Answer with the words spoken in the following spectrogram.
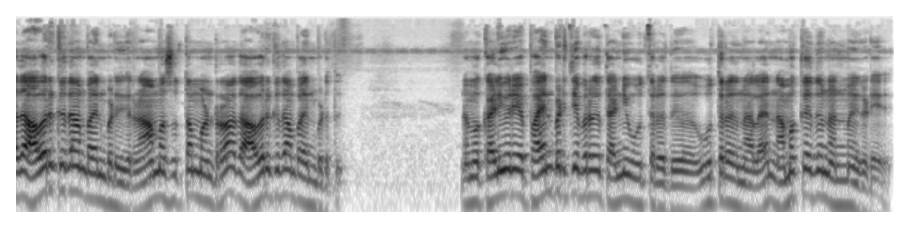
அது அவருக்கு தான் பயன்படுத்துகிறோம் நாம் சுத்தம் பண்ணுறோம் அது அவருக்கு தான் பயன்படுது. நம்ம கழிவறையை பயன்படுத்திய பிறகு தண்ணி ஊற்றுறது ஊற்றுறதுனால நமக்கு எதுவும் நன்மை கிடையாது.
